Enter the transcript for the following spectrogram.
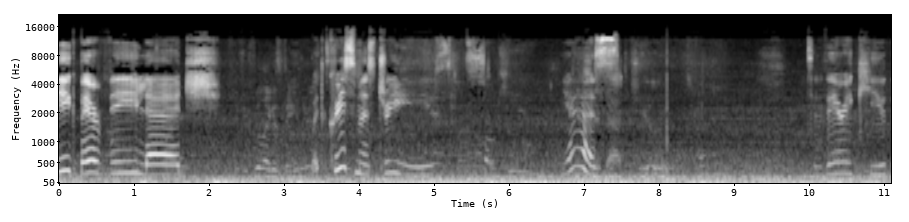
Big Bear Village feel like it's dangerous? with Christmas trees. So cute. Yes, cute. it's a very cute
